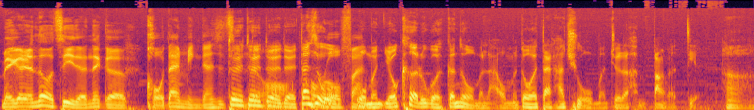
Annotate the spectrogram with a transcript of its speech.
每个人都有自己的那个口袋名单，是真的。对对对对，但是我我们游客如果跟着我们来，我们都会带他去我们觉得很棒的店啊，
